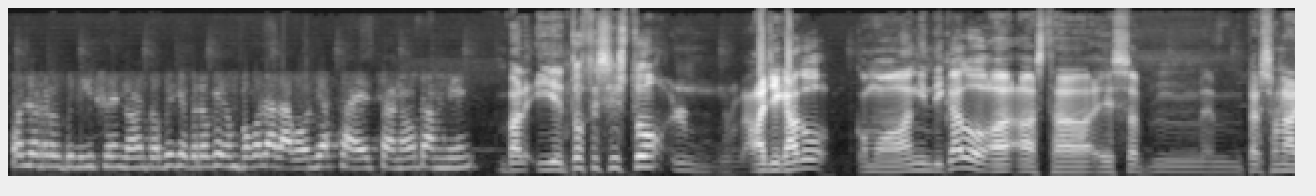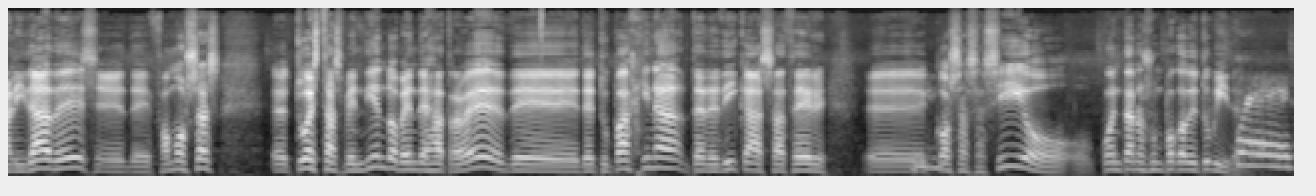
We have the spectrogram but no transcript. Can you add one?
pues los reutilicen, ¿no? Entonces yo creo que un poco la labor ya está hecha, ¿no? También. Vale, y entonces esto mm, ha llegado, como han indicado, a- hasta esas mm, personalidades eh, de famosas. Eh, tú estás vendiendo, vendes a través de, de tu página, te dedicas a hacer eh, cosas así o, o cuéntanos un poco de tu vida. Pues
